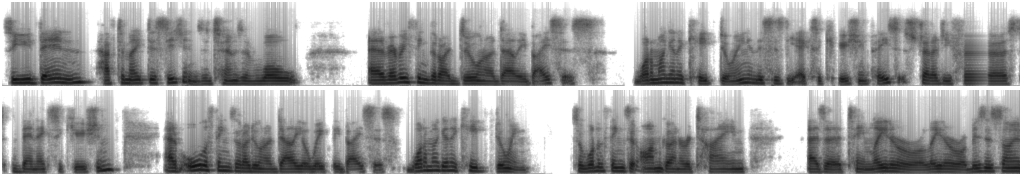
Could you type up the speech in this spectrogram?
So you then have to make decisions in terms of, well, out of everything that I do on a daily basis, what am I going to keep doing? And this is the execution piece strategy first, then execution. Out of all the things that I do on a daily or weekly basis, what am I going to keep doing? So, what are the things that I'm going to retain as a team leader or a leader or a business owner?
